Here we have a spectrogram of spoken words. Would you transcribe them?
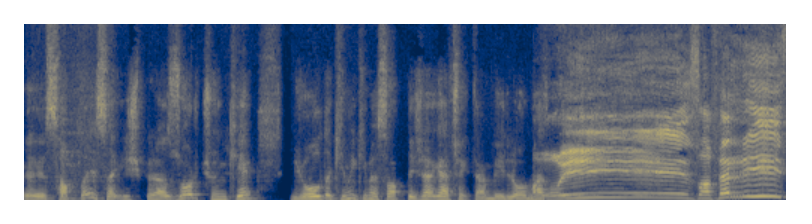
e, saplaysa iş biraz zor. Çünkü yolda kimi kime saplayacağı gerçekten belli olmaz. Oy! Zafer Reis!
